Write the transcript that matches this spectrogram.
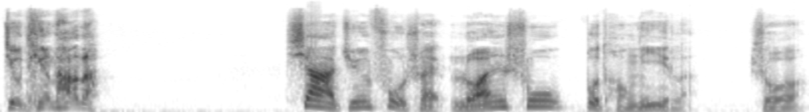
就听他的。夏军副帅栾书不同意了，说：“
